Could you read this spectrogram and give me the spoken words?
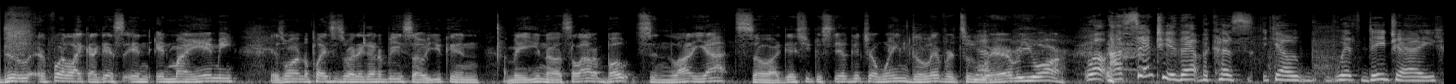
Del- for like I guess in in Miami is one of the places where they're going to be. So you can, I mean, you know, it's a lot of boats and a lot of yachts. So I guess you can still get your wing delivered to Yeah. wherever you are. Well, I sent you that because, you know, with DJ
